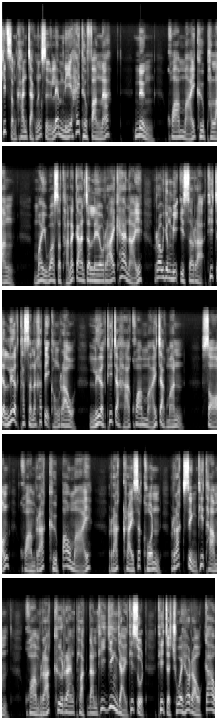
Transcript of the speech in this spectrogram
คิดสำคัญจากหนังสือเล่มนี้ให้เธอฟังนะ 1. ความหมายคือพลัง ไม่ว่าสถานการณ์จะเลวร้ายแค่ไหน เรายังมีอิสระที่จะเลือกทัศนคติของเรา เลือกที่จะหาความหมายจากมัน 2. ความรักคือเป้าหมาย รักใครสักคน รักสิ่งที่ทำความรักคือแรงผลักดันที่ยิ่งใหญ่ที่สุด ที่จะช่วยให้เราก้าว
